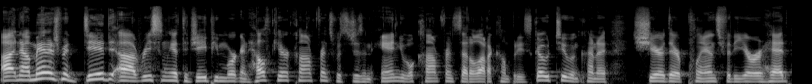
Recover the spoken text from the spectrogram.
Uh, now, management did uh, recently at the J.P. Morgan Healthcare Conference, which is an annual conference that a lot of companies go to and kind of share their plans for the year ahead.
